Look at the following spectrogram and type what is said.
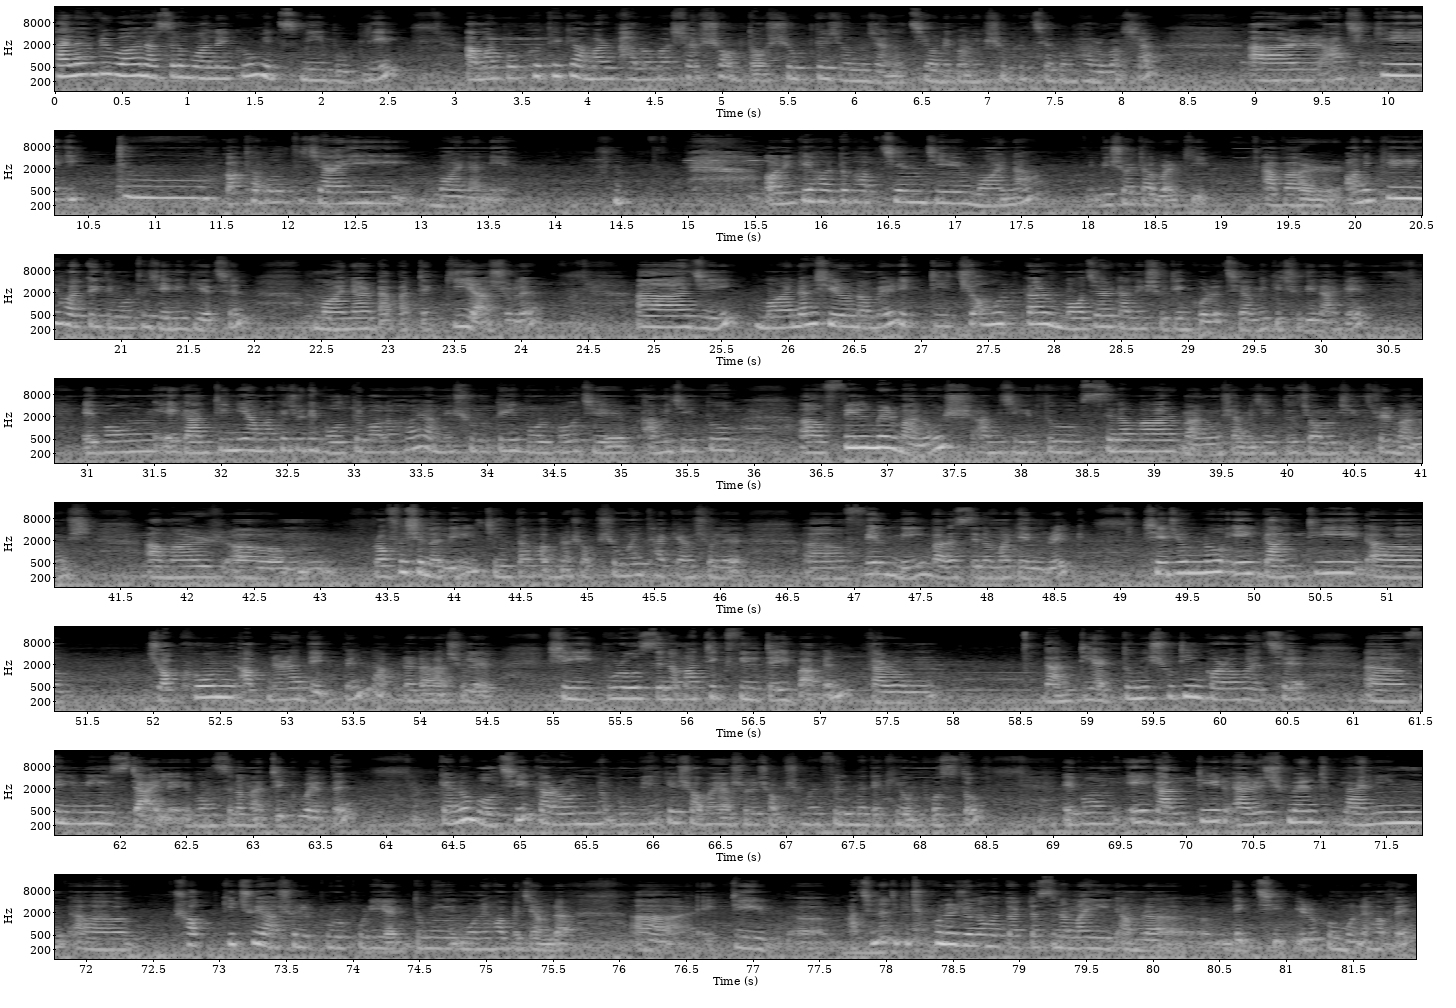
Hello everyone আসসালামু আলাইকুম it's me Bubly আমার পক্ষ থেকে আমার ভালোবাসার সব দর্শকদের জন্য জানাচ্ছি অনেক অনেক শুভেচ্ছা এবং ভালোবাসা। আর আজকে একটু কথা বলতে চাই ময়না নিয়ে। অনেকে হয়তো ভাবছেন যে ময়না, বিষয়টা আবার কি? আবার অনেকেই হয়তো ইতিমধ্যে জেনে গিয়েছেন ময়নার ব্যাপারটা কি আসলে। জি ময়না শিরোনামের একটি চমৎকার, মজার গানের শুটিং করেছি আমি কিছুদিন আগে। এবং এই গানটি নিয়ে আমাকে যদি বলতে বলা হয়, আমি শুরুতেই বলব যে আমি যেহেতু ফিল্মের মানুষ, আমি যেহেতু সিনেমার মানুষ, আমি যেহেতু চলচ্চিত্রের মানুষ, আমার প্রফেশনালি চিন্তাভাবনা সবসময় থাকে আসলে ফিল্মি বা সিনেমা কেন্দ্রিক। সেজন্য এই গানটি যখন আপনারা দেখবেন, আপনারা আসলে সেই পুরো সিনেমাটিক ফিলটাই পাবেন। কারণ গানটি একদমই শুটিং করা হয়েছে ফিল্মি স্টাইলে এবং সিনেমাটিক ওয়েতে কেন বলছি? কারণ বুবলিকে সবাই আসলে সবসময় ফিল্মে দেখে অভ্যস্ত। এবং এই গানটির অ্যারেঞ্জমেন্ট প্ল্যানিং সব কিছুই আসলে পুরোপুরি একদমই মনে হবে যে আমরা একটি আছে না যে কিছুক্ষণের জন্য হয়তো একটা সিনেমাই আমরা দেখছি, এরকম মনে হবে।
